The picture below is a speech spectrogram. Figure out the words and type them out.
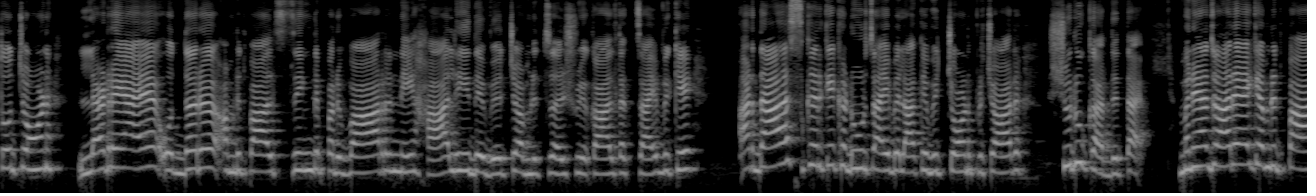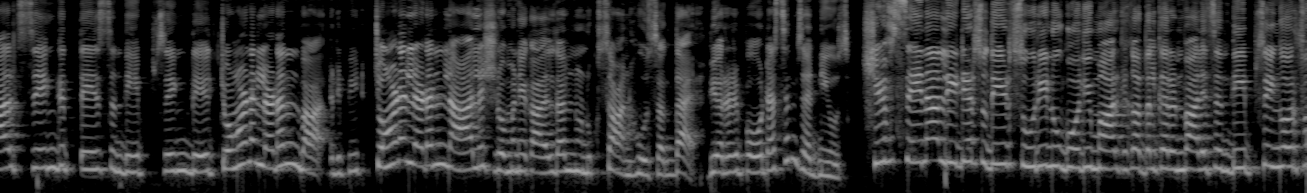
ਤੋਂ ਚੋਣ ਲੜ ਰਿਹਾ ਹੈ। ਉਧਰ ਅੰਮ੍ਰਿਤਪਾਲ ਸਿੰਘ ਦੇ ਪਰਿਵਾਰ ਨੇ ਹਾਲ ਹੀ ਦੇ ਵਿੱਚ ਅੰਮ੍ਰਿਤਸਰ ਸ਼੍ਰੀ ਅਕਾਲ ਤਖਤ ਸਾਹਿਬ ਵਿਖੇ ਅਰਦਾਸ ਕਰਕੇ ਖਡੂਰ ਸਾਹਿਬ ਇਲਾਕੇ ਵਿੱਚ ਚੋਣ ਪ੍ਰਚਾਰ ਸ਼ੁਰੂ ਕਰ ਦਿੱਤਾ ਹੈ। ਮੰਨਿਆ ਜਾ ਰਿਹਾ ਹੈ ਕਿ ਅੰਮ੍ਰਿਤਪਾਲ ਸਿੰਘ ਤੇ ਸੰਦੀਪ ਸਿੰਘ ਦੇ ਚੋਣ ਲੜਨ ਵਾ ਰਿਪੀਟ ਚੋਣ ਲੜਨ ਨਾਲ ਸ਼੍ਰੋਮਣੀ ਅਕਾਲੀ ਦਲ ਨੂੰ ਨੁਕਸਾਨ ਹੋ ਸਕਦਾ ਹੈ। Bureau report, SMZ news. Shiv Sena leader Sudhir Suri ਨੂੰ ਗੋਲੀ ਮਾਰ ਕੇ ਕਤਲ ਕਰਨ ਵਾਲੇ ਸੰਦੀਪ ਸਿੰਘ ਉਰਫ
